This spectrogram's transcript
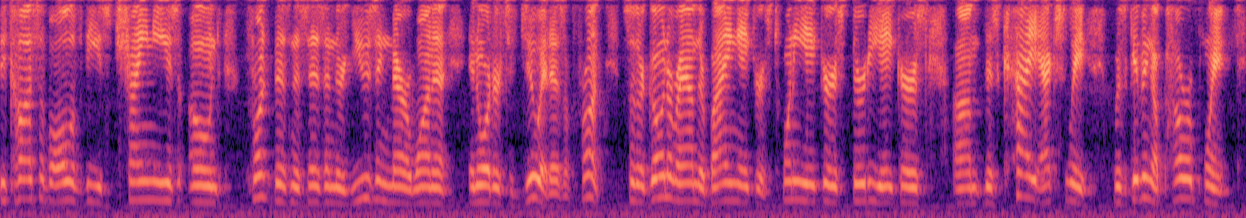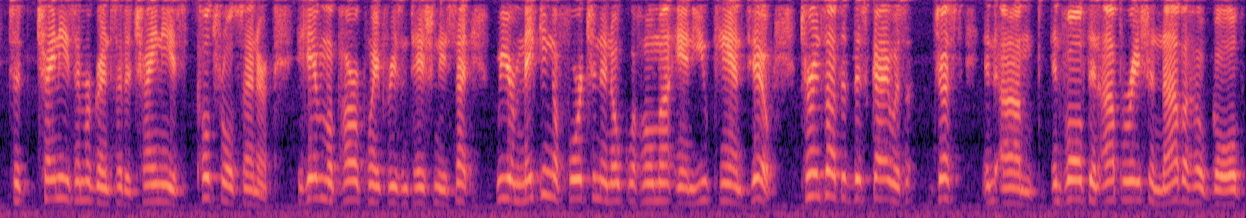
because of all of these Chinese owned front businesses and they're using marijuana in order to do it as a front. So they're going around, they're buying acres, 20 acres, 30 acres. Um, this guy actually was giving a PowerPoint to Chinese immigrants at a Chinese cultural center. He gave them a PowerPoint presentation. He said, We are making a fortune in Oklahoma and you can too. Turns out that this guy was just in, um, involved in Operation Navajo Gold,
